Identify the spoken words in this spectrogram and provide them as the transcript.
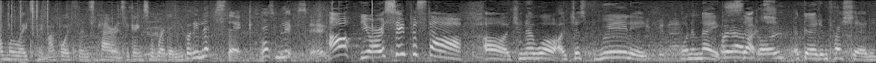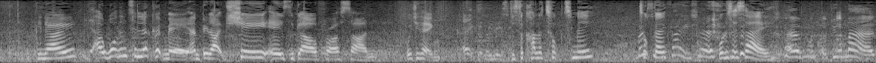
On my way to meet my boyfriend's parents. We're going to a wedding. You got any lipstick? Got some lipstick. Oh, you are a superstar. Oh, do you know what? I just really want to make I such a good impression. You know? I want them to look at me and be like, she is the girl for our son. What do you think? Excellent. Does the colour talk to me? Talk Most of your face, yeah. What does it say? Um, you're mad.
